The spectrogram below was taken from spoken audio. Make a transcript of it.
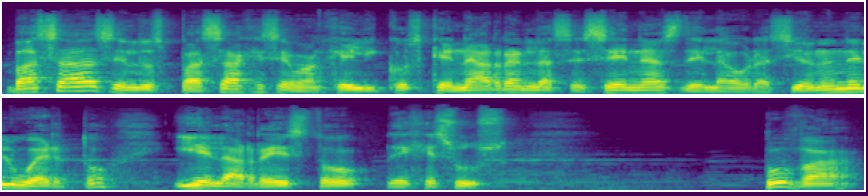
basadas en los pasajes evangélicos que narran las escenas de la oración en el huerto y el arresto de Jesús. Puva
